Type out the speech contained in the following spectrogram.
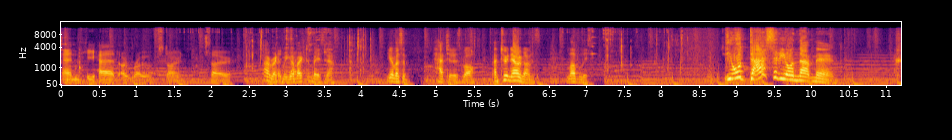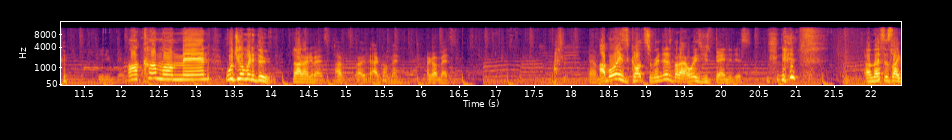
and he had a row of stone. So I reckon we go back to base now. You give us a hatchet as well. And two nail guns. Lovely. The audacity on that man! do you need more? Oh, come on, man! What do you want me to do? No, I don't need meds. I've, I, I've got meds. I got meds. Um, I've always got syringes, but I always use bandages. Unless it's like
